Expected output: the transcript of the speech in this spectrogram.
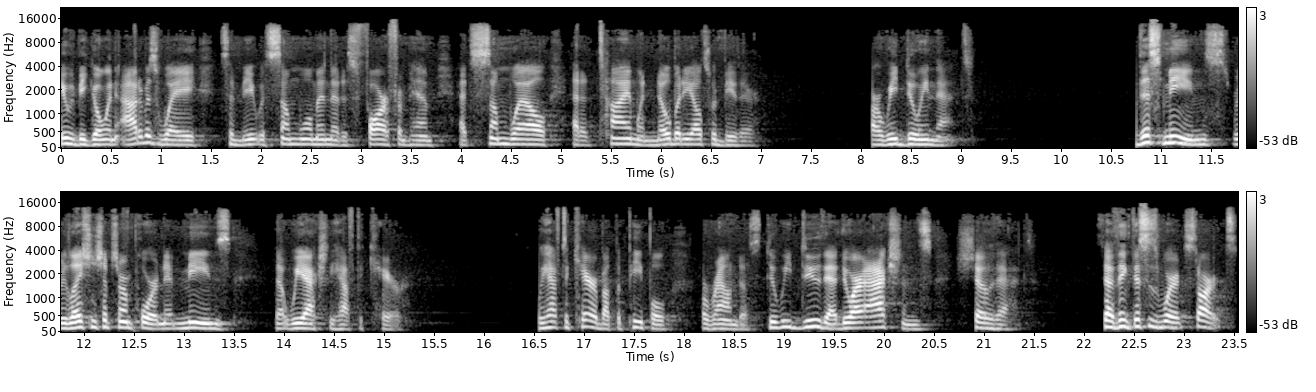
He would be going out of his way to meet with some woman that is far from him at some well at a time when nobody else would be there. Are we doing that? This means relationships are important. It means that we actually have to care. We have to care about the people around us. Do we do that? Do our actions show that? So I think this is where it starts.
